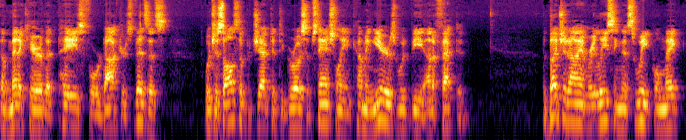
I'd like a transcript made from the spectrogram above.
of Medicare that pays for doctors' visits, which is also projected to grow substantially in coming years, would be unaffected. The budget I am releasing this week will make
